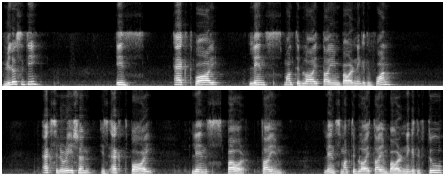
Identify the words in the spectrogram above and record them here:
Velocity is act by length multiply time power negative 1 acceleration is act by length power time length multiply time power negative 2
